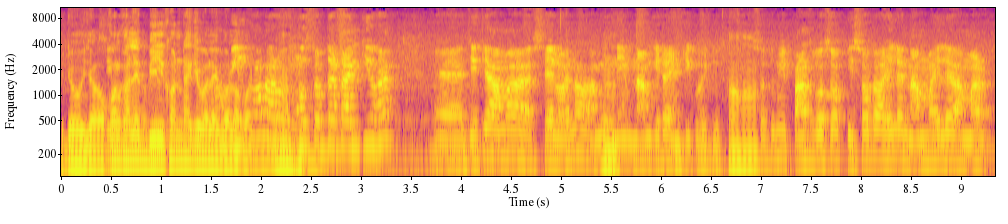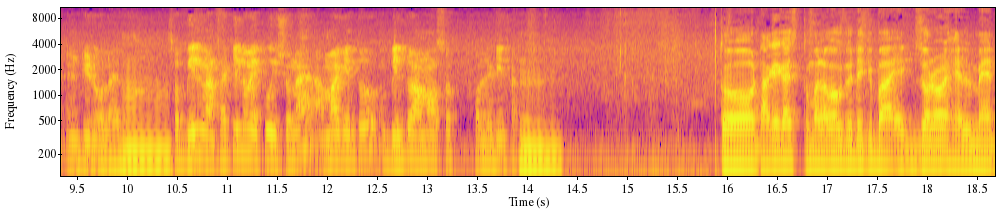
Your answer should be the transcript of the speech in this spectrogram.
সেইটো হৈ যাব। অকল খালি বিলখন থাকিব লাগিব লগত। মষ্ট অফ দ্য টাইম কি হয় যেতিয়া আমাৰ চেল হয় ন আমি নেম- নামকেইটা এণ্ট্ৰি কৰি দিওঁ। চ' তুমি পাঁচ বছৰ পিছতো আহিলে নাম মাৰিলে আমাৰ এণ্ট্ৰিটো ওলাই যায়। চ' বিল নাথাকিলেও একো ইছ্যু নাই। আমাৰ কিন্তু বিলটো আমাৰ ওচৰত অলৰেডি থাকে। তো তাকে গাইজ তোমালোকক যদি কিবা একজৰৰ হেলমেট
